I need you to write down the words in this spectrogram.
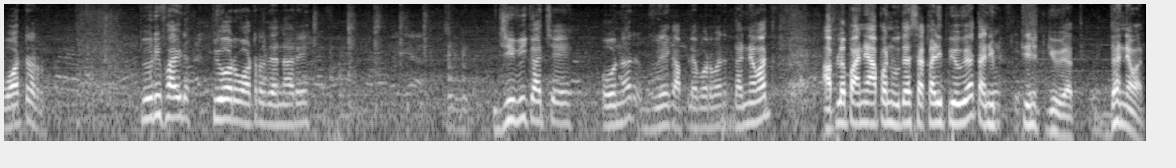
water purified pure water देणारे जीविकाचे ओनर विवेक आपल्याबरोबर. धन्यवाद. आपलं पाणी आपण उद्या सकाळी पिऊयात आणि टेस्ट घेऊयात. धन्यवाद.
